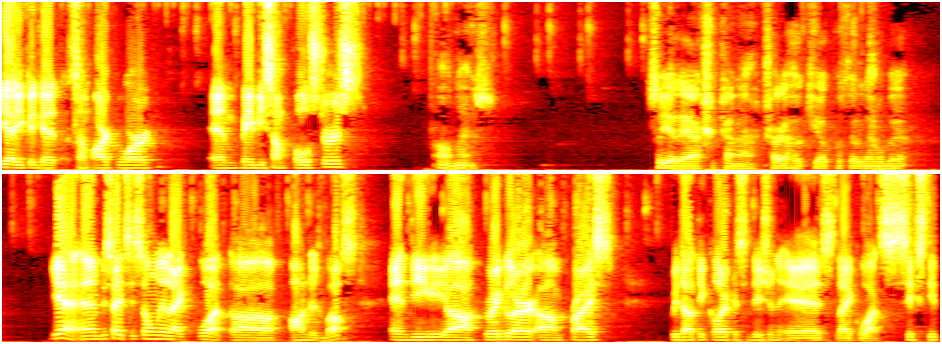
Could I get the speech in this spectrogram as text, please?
yeah you could get some artwork and maybe some posters Oh, nice. So yeah, they actually kind of try to hook you up with it a little bit. yeah and besides it's only like what uh 100 bucks and the uh, regular um, price without the collector's edition is like what $60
